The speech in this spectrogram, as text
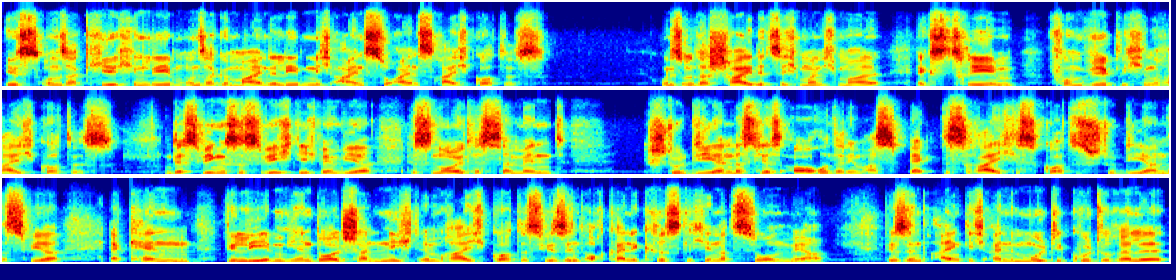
ist unser Kirchenleben, unser Gemeindeleben nicht eins zu eins Reich Gottes. Und es unterscheidet sich manchmal extrem vom wirklichen Reich Gottes. Und deswegen ist es wichtig, wenn wir das Neue Testament studieren, dass wir es auch unter dem Aspekt des Reiches Gottes studieren, dass wir erkennen, wir leben hier in Deutschland nicht im Reich Gottes. Wir sind auch keine christliche Nation mehr. Wir sind eigentlich eine multikulturelle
